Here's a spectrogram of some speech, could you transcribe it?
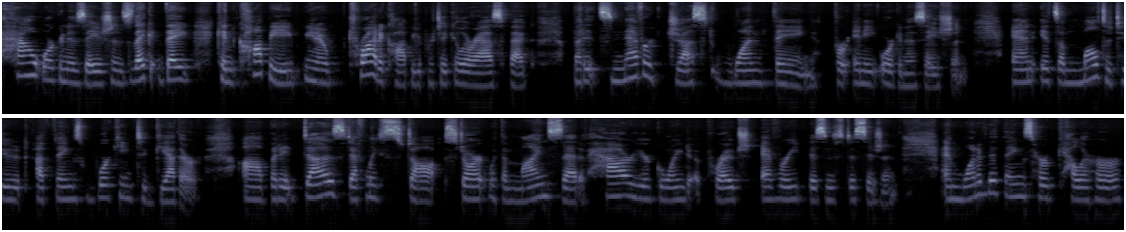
how organizations they they can copy you know try to copy a particular aspect but it's never just one thing for any organization. And it's a multitude of things working together. Uh, but it does definitely stop, start with a mindset of how you're going to approach every business decision. And one of the things herb kelleher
